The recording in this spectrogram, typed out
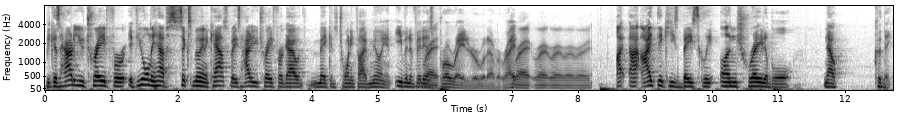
Because how do you trade for if you only have six million of cap space? How do you trade for a guy with making twenty five million, even if it is Right. prorated or whatever? Right. Right, right, right, right, right. I, I I think he's basically untradeable. Now, could they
